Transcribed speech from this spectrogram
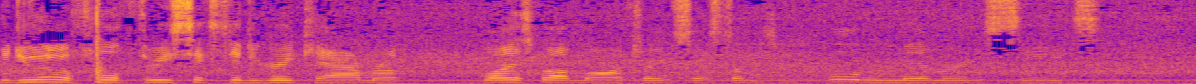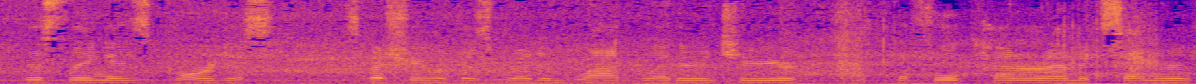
You do have a full 360 degree camera, blind spot monitoring systems, full memory seats. This thing is gorgeous, especially with this red and black leather interior, the full panoramic sunroof,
